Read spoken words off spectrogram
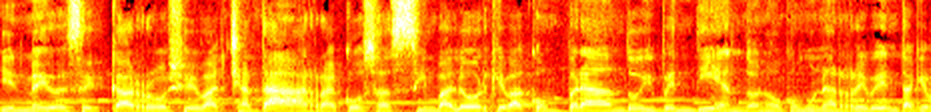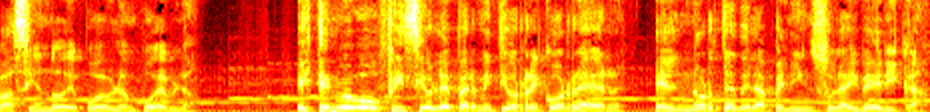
y en medio de ese carro lleva chatarra, cosas sin valor que va comprando y vendiendo, ¿no? Como una reventa que va haciendo de pueblo en pueblo. Este nuevo oficio le permitió recorrer el norte de la península ibérica.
